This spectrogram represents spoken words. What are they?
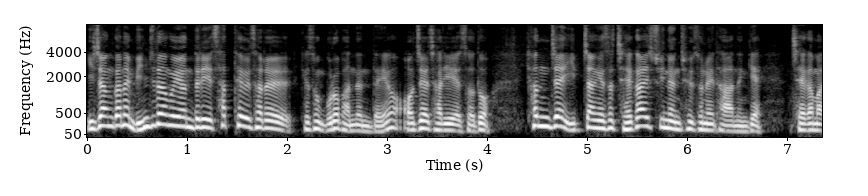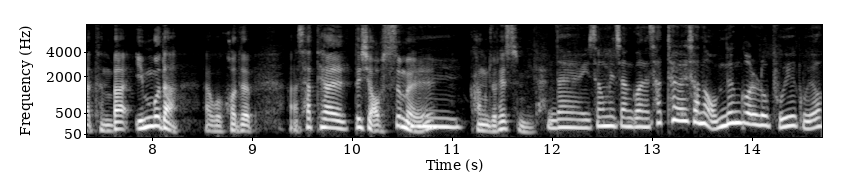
이 장관은 민주당 의원들이 사퇴 의사를 계속 물어봤는데요. 어제 자리에서도 현재 입장에서 제가 할 수 있는 최선을 다하는 게 제가 맡은 바 임무다. 라고 거듭 사퇴할 뜻이 없음을 음. 강조를 했습니다. 네, 이성민 장관은 사퇴 의사는 없는 걸로 보이고요.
